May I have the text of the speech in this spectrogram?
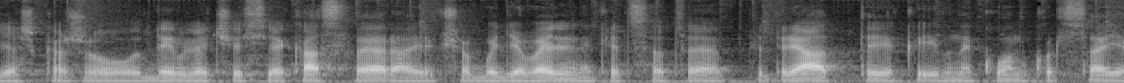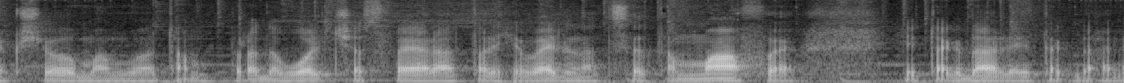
я ж кажу, дивлячись, яка сфера. Якщо будівельники, це, це підряд, який не конкурс, а якщо мамо, там продовольча сфера, торгівельна, це там мафи і так далі. і так далі.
